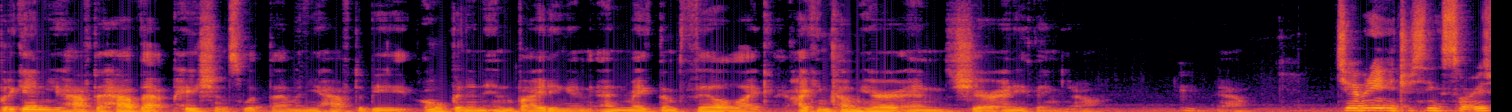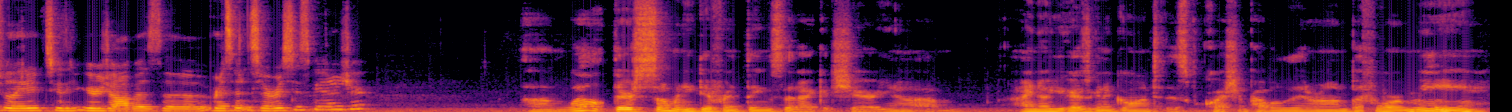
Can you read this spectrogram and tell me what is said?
But again, you have to have that patience with them and you have to be open and inviting and, and make them feel like I can come here and share anything, you know. Yeah. Do you have any interesting stories related to your job as the resident services manager? Um, well, there's so many different things that I could share. You know, um, I know you guys are going to go on to this question probably later on, but for me,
